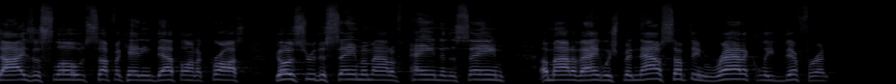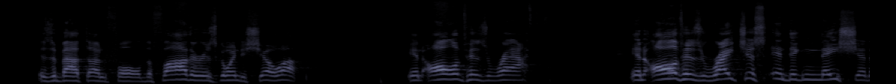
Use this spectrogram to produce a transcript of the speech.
dies a slow, suffocating death on a cross goes through the same amount of pain and the same amount of anguish, but now something radically different is about to unfold. The Father is going to show up in all of his wrath, in all of his righteous indignation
